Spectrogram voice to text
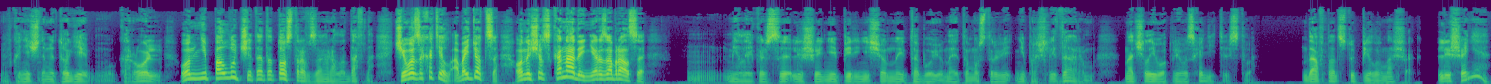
в конечном итоге король... Он не получит этот остров, заорала Дафна. Чего захотел? Обойдется. Он еще с Канадой не разобрался. Милая, кажется, лишения, перенесенные тобою на этом острове, не прошли даром, — начало его превосходительство. Дафна отступила на шаг. — Лишение?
